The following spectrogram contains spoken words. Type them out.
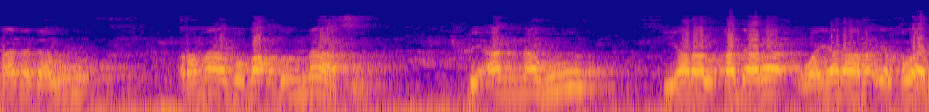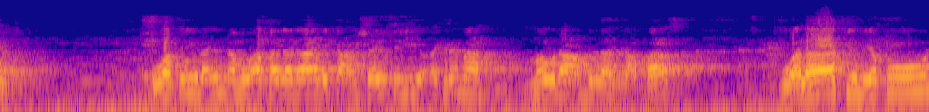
هذا داود رماه بعض الناس بأنه يرى القدر ويرى رأي الخوارج yara ra'ya اlkhawaarij wa qiila inahu akhada dalika can shaykhihi cikrimah mawla cabdillahi bn cabaas walakin yaquul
